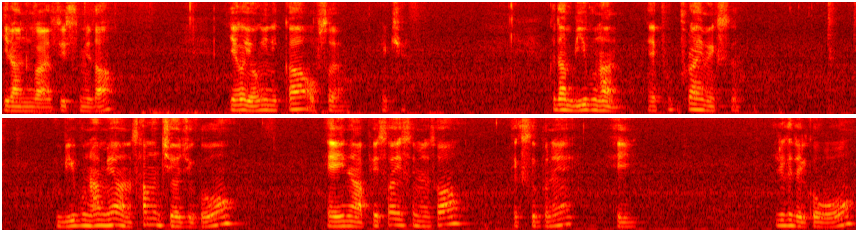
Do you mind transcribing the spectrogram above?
이라는 걸 알 수 있습니다 얘가 0이니까 없어요. 이렇게. 그 다음 미분한 f 프라임 x. 미분하면 3은 지워지고 a는 앞에 써 있으면서 x분의 a. 이렇게 될 거고.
